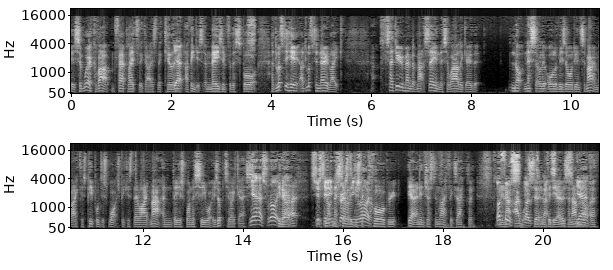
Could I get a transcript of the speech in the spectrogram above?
It's a work of art. and Fair play to the guys; they're killing Yeah. it. I think it's amazing for the sport. I'd love to hear. I'd love to know, like, because I do remember Matt saying this a while ago that not necessarily all of his audience are mountain bikers. People just watch because they like Matt and they just want to see what he's up to. I guess. yeah that's right You know, yeah. I- it's just an not necessarily just life a core group. Yeah, an interesting life. Exactly. I I, mean, I, I watch certain videos, sense. and I'm Yeah. not a.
